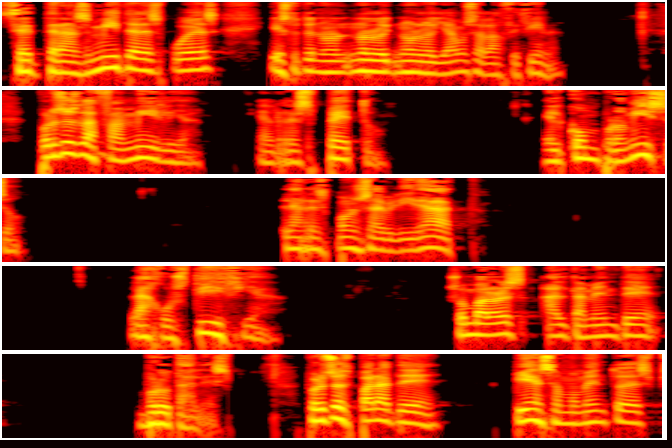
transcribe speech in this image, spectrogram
se transmite después y esto no, lo, no llevamos a la oficina. Por eso es la familia, el respeto, el compromiso, la responsabilidad, la justicia. Son valores altamente brutales. Por eso es párate, piensa un momento, es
